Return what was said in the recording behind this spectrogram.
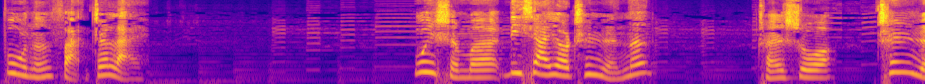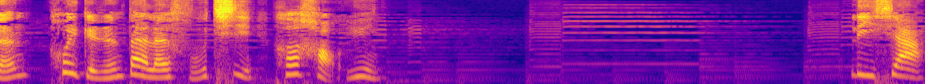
不能反着来。为什么立夏要称人呢？传说称人会给人带来福气和好运。立夏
